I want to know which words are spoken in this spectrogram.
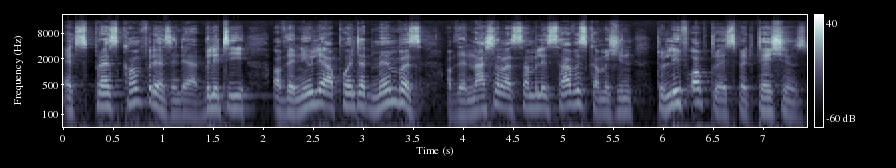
expressed confidence in the ability of the newly appointed members of the National Assembly Service Commission to live up to expectations.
